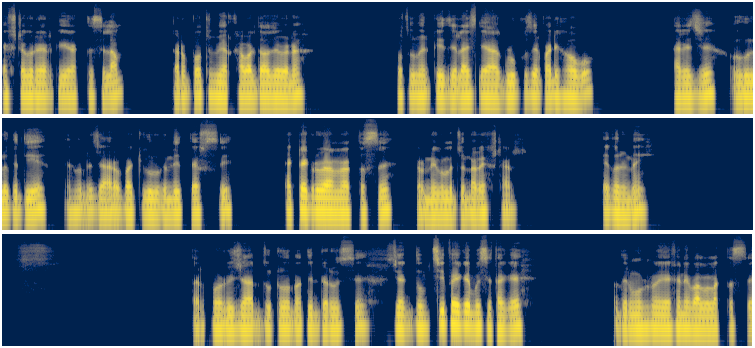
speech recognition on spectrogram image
এক্সট্রা করে আর কি রাখতেছিলাম। কারণ প্রথমে আর খাবার দেওয়া যাবে না। প্রথমে আর কি যে লাইস গ্লুকোজের পানি খাওয়াবো। আর এই যে ওগুলোকে দিয়ে এখন যে আরও বাকিগুলোকে নিতে আসছি। একটা করে রান্না রাখতেছে কারণ এগুলোর জন্য আর এক্সট্রা এ করে নাই। তারপর এই যে আর দুটো না তিনটা রয়েছে, যে একদম চিপাইকে বসে থাকে। ওদের মনে হয় এখানে ভালো লাগতেছে।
